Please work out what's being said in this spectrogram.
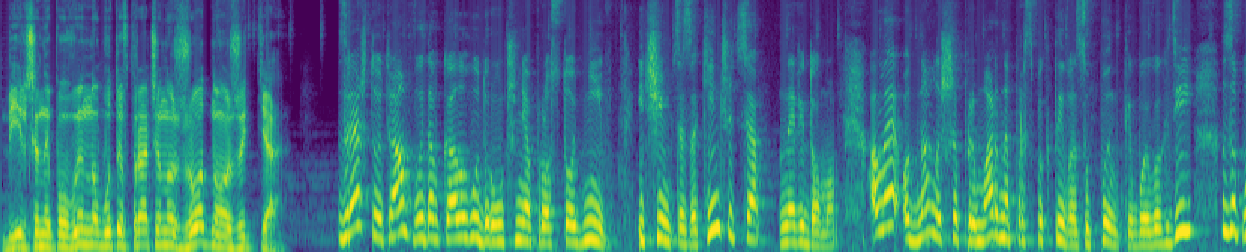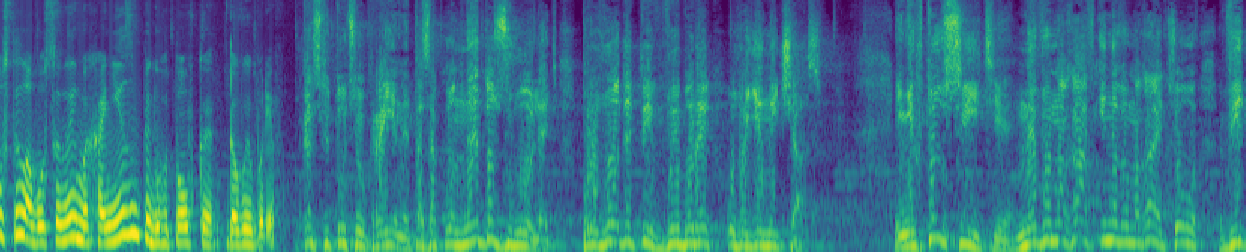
Більше не повинно бути втрачено жодного життя. Зрештою, Трамп видав Келегу доручення про 100 днів, і чим це закінчиться, невідомо. Але одна лише примарна перспектива зупинки бойових дій запустила восени механізм підготовки до виборів. Конституція України та закон не дозволять проводити вибори у воєнний час. І ніхто в світі не вимагав і не вимагає цього від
